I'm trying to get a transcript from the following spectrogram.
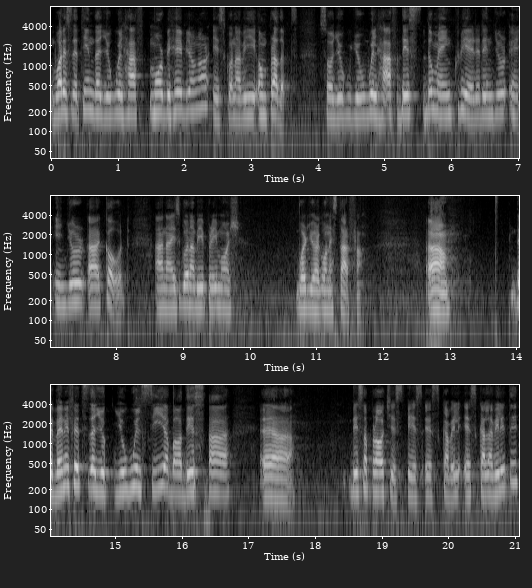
What is the thing that you will have more behavior on? It's going to be on products. So you, you will have this domain created in your, in your uh, code, and it's going to be pretty much where you are going to start from. Um, the benefits that you, you will see about this, uh, uh, this approach is, is, is scalability.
